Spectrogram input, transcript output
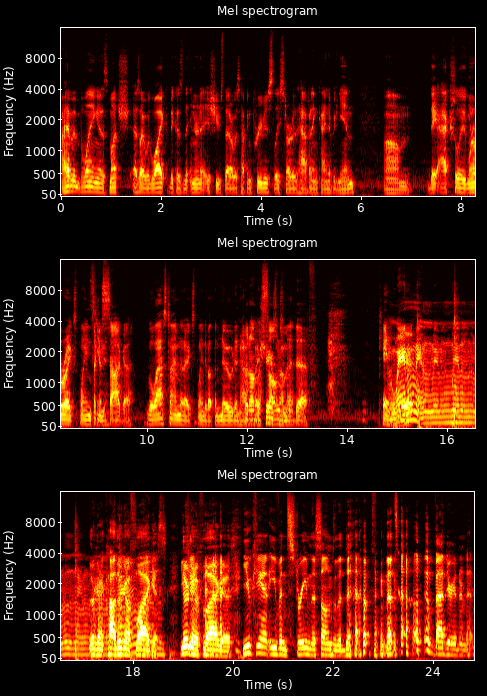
I haven't been playing as much as I would like because the internet issues that I was having previously started happening kind of again. Um, they actually, whenever I explained It's like to a you, saga. the last time that I explained about the node and how Put to on buy the shares from the it, deaf. can't even hear it. They're gonna they're gonna flag us. They're gonna flag us. You can't even stream the songs of the deaf. That's how bad your internet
